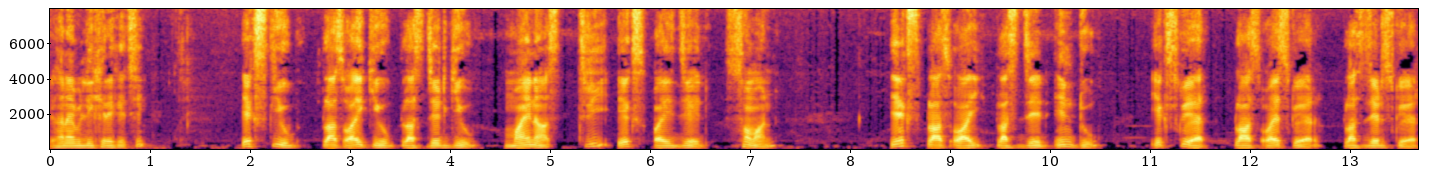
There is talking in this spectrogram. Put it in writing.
এখানে আমি লিখে রেখেছি। X cube plus y cube plus z cube minus three x y z সমান x plus y plus z into x square plus y square plus z square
